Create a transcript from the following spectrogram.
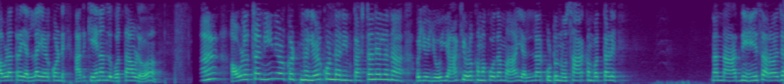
ಅವಳ ಹತ್ರ ಎಲ್ಲ ಹೇಳ್ಕೊಂಡೆ. ಅದಕ್ಕೆ ಏನಂದ್ಲು ಗೊತ್ತಾ ಅವಳು? ಅವಳ ಹತ್ರ ನೀನ್ ಹೇಳ್ಕೊಟ್, ಹೇಳ್ಕೊಂಡ ನಿನ್ ಕಷ್ಟನೆಲ್ಲನ? ಅಯ್ಯೋ ಯಾಕೆ ಹೇಳ್ಕೊಂಬಕ್ ಹೋದಮ್ಮ? ಎಲ್ಲಾರ್ ಕುಟುನು ಸಾರ್ಕೊಂಬತ್ತಾಳೆ ನನ್ನ ಆದ್ನಿ ಸರೋಜ,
